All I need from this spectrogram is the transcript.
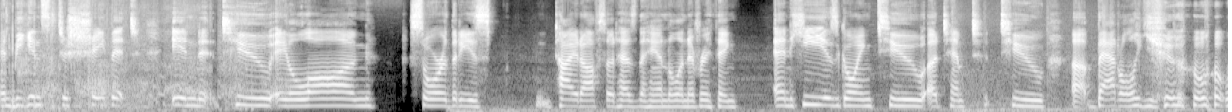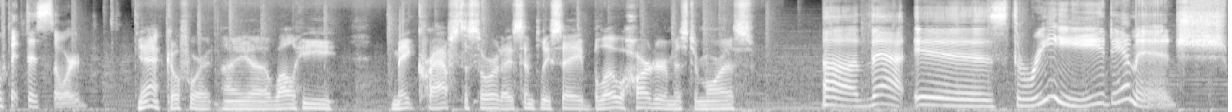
and begins to shape it into a long sword that he's tied off so it has the handle and everything. And he is going to attempt to uh, battle you with this sword. Yeah, go for it. I uh, while he make crafts the sword, I simply say, "Blow harder, Mister Morris." Uh, that is three damage.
